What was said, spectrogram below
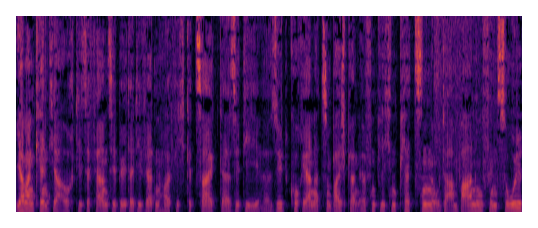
Ja, man kennt ja auch diese Fernsehbilder, die werden häufig gezeigt. Also die äh, Südkoreaner zum Beispiel an öffentlichen Plätzen oder am Bahnhof in Seoul.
